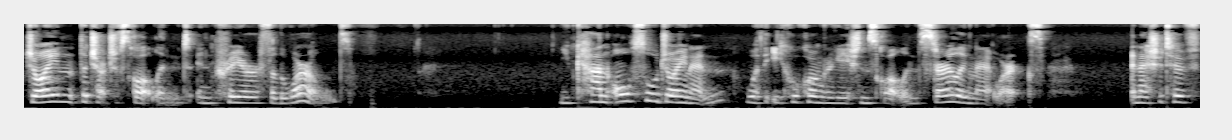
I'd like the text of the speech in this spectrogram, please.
Join the Church of Scotland in prayer for the world. You can also join in with the Eco Congregation Scotland Stirling Network's initiative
